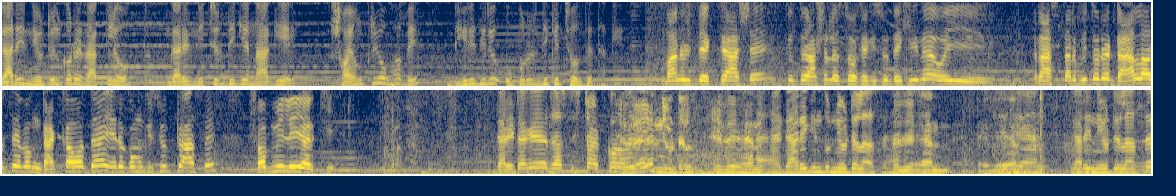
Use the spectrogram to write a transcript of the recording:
গাড়ি নিউট্রাল করে রাখলেও গাড়ির নিচের দিকে না গিয়ে স্বয়ংক্রিয়ভাবে ধীরে ধীরে উপরের দিকে চলতে থাকে। মানুষ দেখতে আসে কিন্তু আসলে চোখে কিছু দেখি না। ওই রাস্তার ভিতরে ডাল আছে এবং ডাক্কাও দেয় এরকম কিছু একটু আছে সব মিলেই আর কি। গাড়িটাকে জাস্ট স্টার্ট করা হয়েছে। নিউট্রাল এই যে হ্যাঁ, হ্যাঁ, গাড়ি কিন্তু নিউট্রাল আছে এই হ্যাঁ এই যে এই যে hand। গাড়ি নিউট্রাল আছে।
